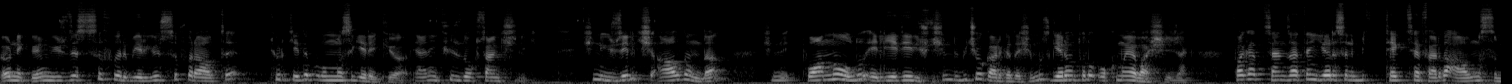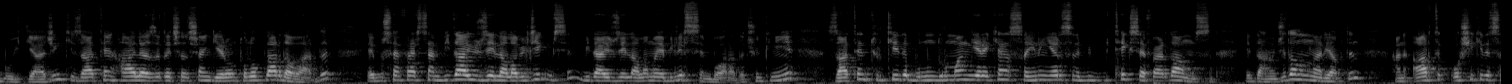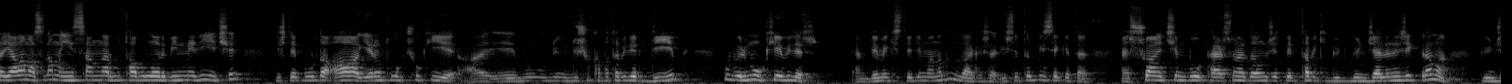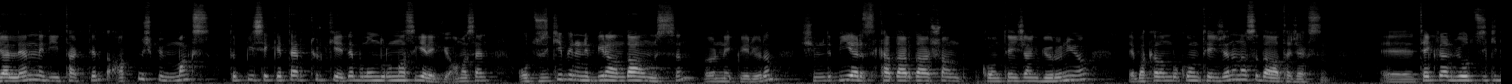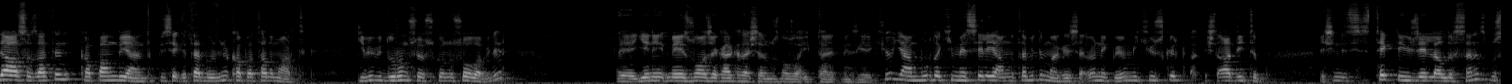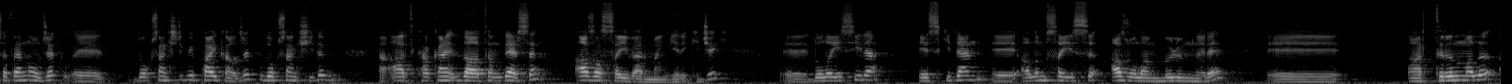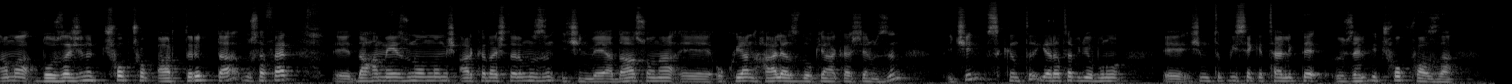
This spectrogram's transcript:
örnek veriyorum %0,06 Türkiye'de bulunması gerekiyor. Yani 290 kişilik. Şimdi 150 kişi aldığında Şimdi puan ne oldu? 57'ye düştü. Şimdi birçok arkadaşımız gerontolog okumaya başlayacak. Fakat sen zaten yarısını bir tek seferde almışsın bu ihtiyacın ki zaten hali hazırda çalışan gerontologlar da vardır. E bu sefer sen bir daha 150 alabilecek misin? Bir daha 150 alamayabilirsin bu arada. Çünkü niye? Zaten Türkiye'de bulundurman gereken sayının yarısını bir, bir tek seferde almışsın. E daha önce de alımlar yaptın. Hani artık o şekilde sayı alamazsın ama insanlar bu tabloları bilmediği için işte burada aa gerontolog çok iyi e, bu düşük kapatabilir deyip bu bölümü okuyabilir. Yani demek istediğimi anladınız mı arkadaşlar? İşte tıbbi sekreter. Yani şu an için bu personel dağılım cetveli tabii ki güncellenecektir ama güncellenmediği takdirde 60 bin max tıbbi sekreter Türkiye'de bulundurulması gerekiyor. Ama sen 32 binini bir anda almışsın. Örnek veriyorum. Şimdi bir yarısı kadar daha şu an kontenjan görünüyor. E bakalım bu kontenjanı nasıl dağıtacaksın? E, tekrar bir 32 daha alsa zaten kapandı yani. Tıbbi sekreter bölümünü kapatalım artık. Gibi bir durum söz konusu olabilir. E, yeni mezun olacak arkadaşlarımızın o zaman iptal etmeniz gerekiyor. Yani buradaki meseleyi anlatabildim mi arkadaşlar? Örnek veriyorum 240 işte adli tıp. E şimdi siz tek de 150 alırsanız bu sefer ne olacak? E, 90 kişilik bir pay kalacak. Bu 90 kişiyi de artık hakkaniyetli dağıtalım dersen az az sayı vermen gerekecek. E, dolayısıyla eskiden e, alım sayısı az olan bölümlere e, arttırılmalı ama dozajını çok çok arttırıp da bu sefer e, daha mezun olmamış arkadaşlarımızın için veya daha sonra e, okuyan halihazırda okuyan arkadaşlarımızın için sıkıntı yaratabiliyor. Bunu e, şimdi tıbbi sekreterlikte özellikle çok fazla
